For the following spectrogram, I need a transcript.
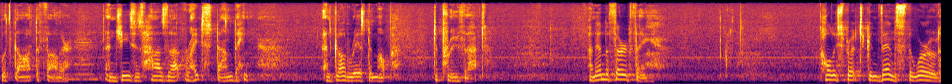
with God the Father. And Jesus has that right standing. And God raised him up to prove that. And then the third thing Holy Spirit to convince the world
